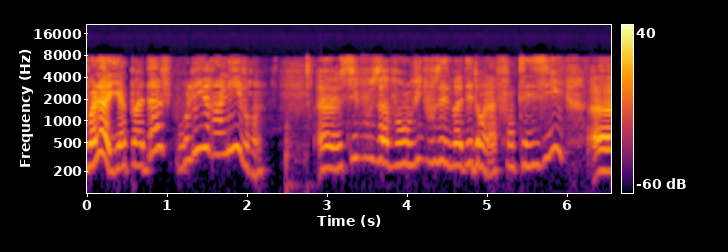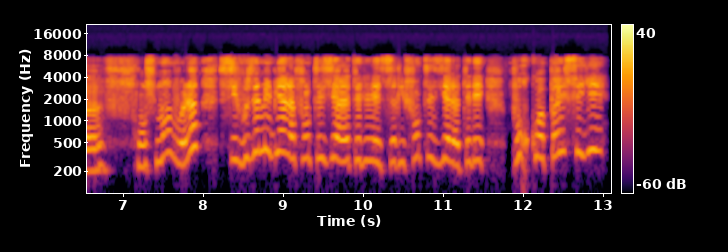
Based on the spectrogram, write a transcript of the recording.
voilà, il n'y a pas d'âge pour lire un livre. Euh, si vous avez envie de vous évader dans la fantaisie, euh, franchement, voilà. Si vous aimez bien la fantaisie à la télé, les séries fantaisie à la télé, pourquoi pas essayer?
